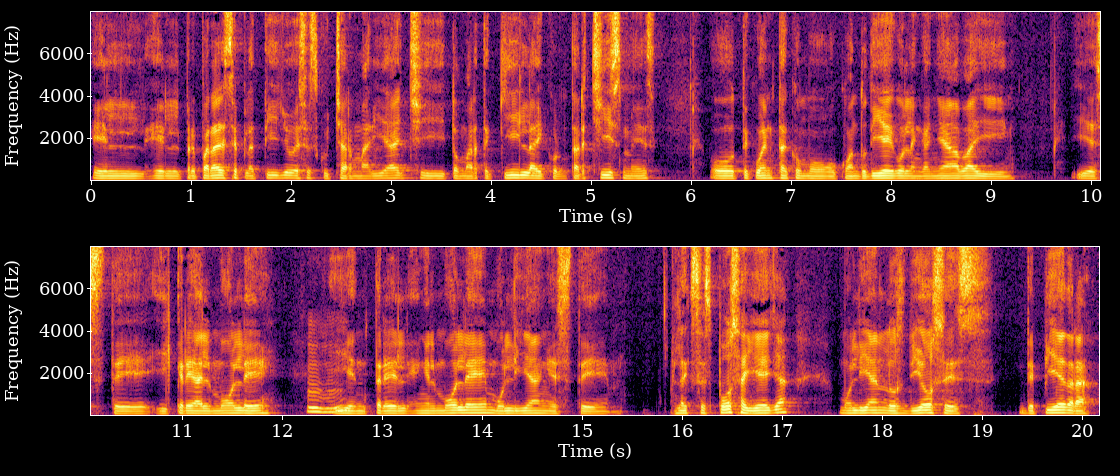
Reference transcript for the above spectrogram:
el, preparar ese platillo es escuchar mariachi, tomar tequila y contar chismes. O te cuenta como cuando Diego le engañaba y, este, y crea el mole y entre el, en el mole molían este, la ex esposa y ella molían los dioses de piedra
